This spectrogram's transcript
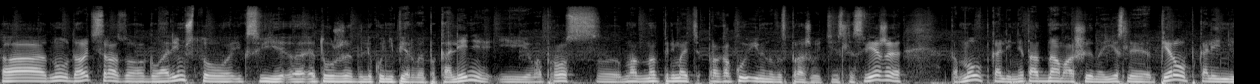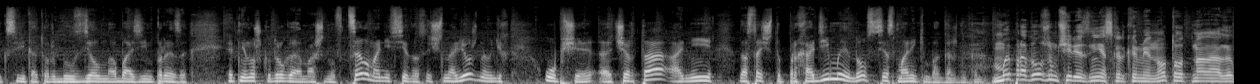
А, ну, давайте сразу оговорим, что XV э, это уже далеко не первое поколение, и вопрос, э, надо, надо понимать, про какую именно вы спрашиваете. Если свежее, там новое поколение, это одна машина. Если первого поколения XV, который был сделан на базе импрезы, это немножко другая машина. В целом они все достаточно надежные, у них общая э, черта, они достаточно проходимые, но все с маленьким багажником. Мы продолжим через несколько минут. Вот на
